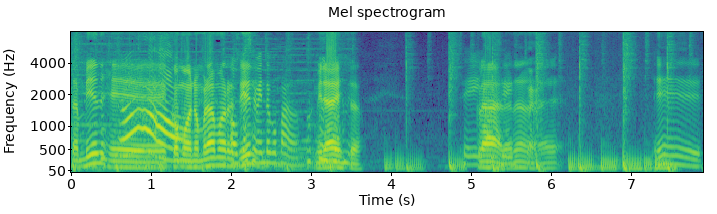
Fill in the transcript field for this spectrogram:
también, eh, No. como nombramos O recién, casamiento copado. mirá esto. Sí, Claro, sí. no, eh, eh,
